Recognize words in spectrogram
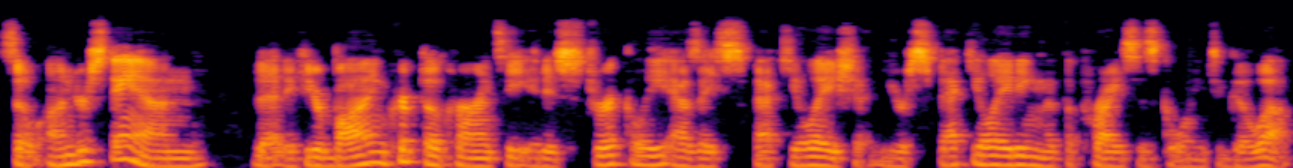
So understand that if you're buying cryptocurrency, it is strictly as a speculation. You're speculating that the price is going to go up.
